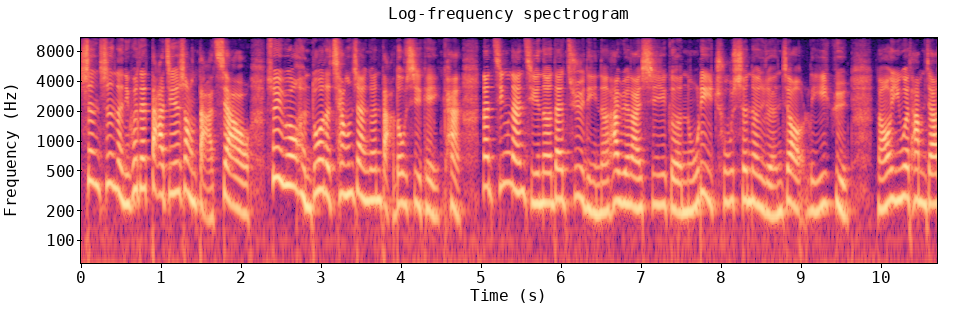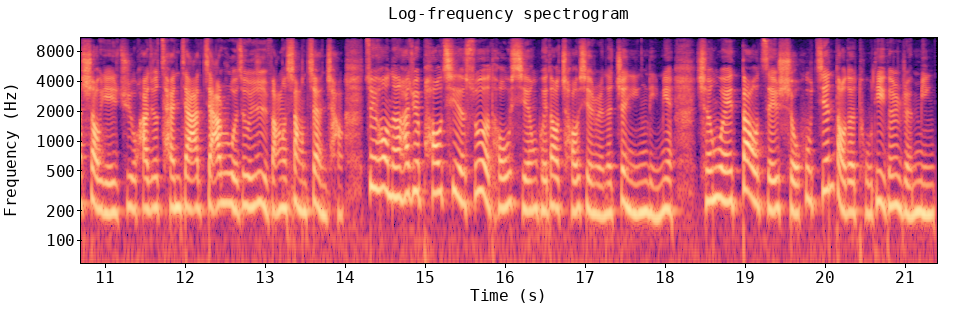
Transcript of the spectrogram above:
甚至呢，你会在大街上打架哦。所以有很多的枪战跟打斗戏可以看。那金南吉呢，在剧里呢，他原来是一个奴隶出身的人，叫李允。然后因为他们家少爷一句话，就参加加入了这个日方上战场。最后呢，他却抛弃了所有头衔，回到朝鲜人的阵营里。里面成为盗贼守护尖岛的土地跟人民。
